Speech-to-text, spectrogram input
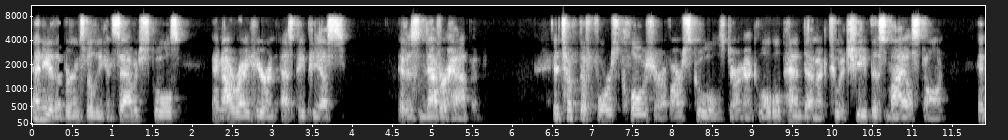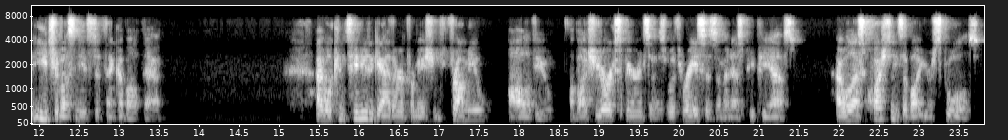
any of the Burnsville Eagan Savage schools, and now right here in SPPS, it has never happened. It took the forced closure of our schools during a global pandemic to achieve this milestone, and each of us needs to think about that. I will continue to gather information from you, all of you, about your experiences with racism and SPPS. I will ask questions about your schools,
